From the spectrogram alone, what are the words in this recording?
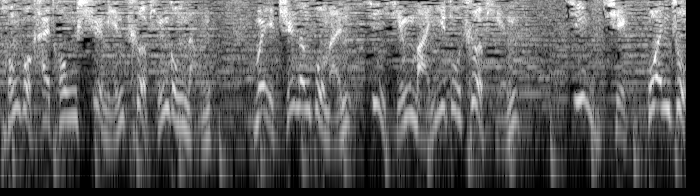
同步开通市民测评功能，为职能部门进行满意度测评，敬请关注。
